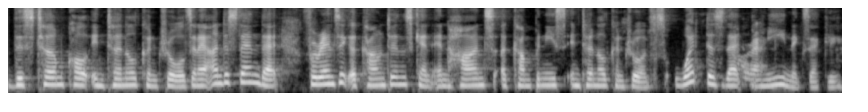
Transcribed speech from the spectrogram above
this term called internal controls, and I understand that forensic accountants can enhance a company's internal controls. What does that Correct. mean exactly?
